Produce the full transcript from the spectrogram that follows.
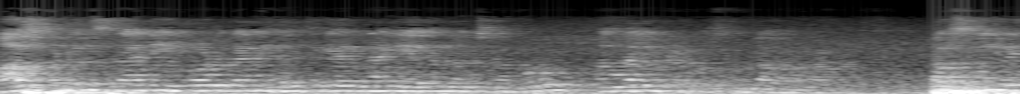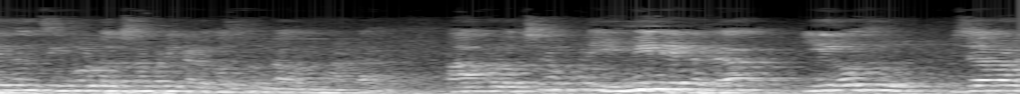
హాస్పిటల్స్ కానీ ఇంకోటి కానీ హెల్త్ కేర్ కానీ ఏదైనా వచ్చినప్పుడు అందరం ఇక్కడికి వస్తుంటాం అనమాట పర్సనల్ రీజన్స్ ఇంకోటి వచ్చినప్పుడు ఇక్కడికి వస్తుంటాం అనమాట అక్కడ వచ్చినప్పుడు ఇమీడియట్గా ఈ రోజు విజయవాడ?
